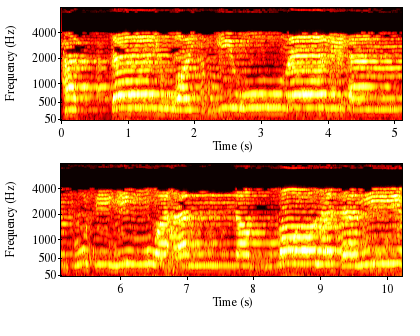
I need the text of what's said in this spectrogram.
حتى يغيروا ما بأنفسهم وأن الله سميع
